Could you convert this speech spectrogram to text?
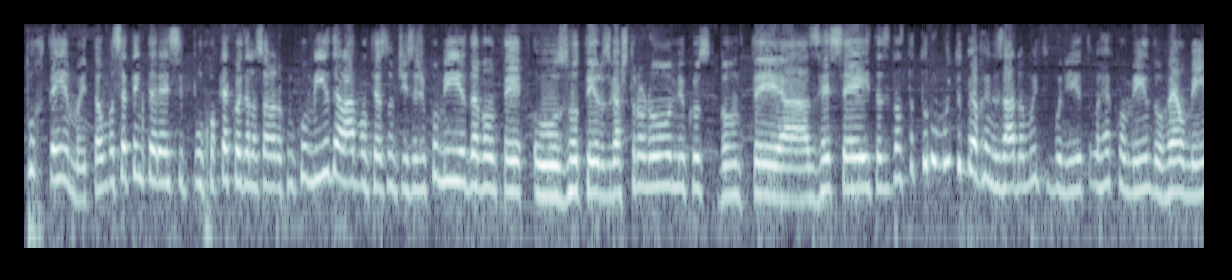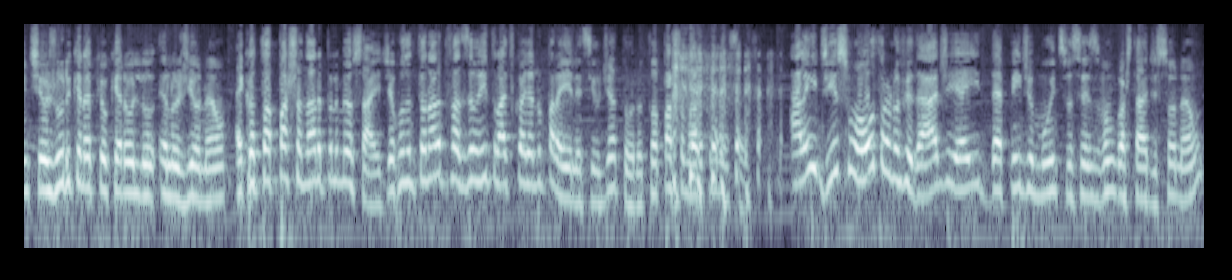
por tema. Então você tem interesse por qualquer coisa relacionada com comida, lá vão ter as notícias de comida, vão ter os roteiros gastronômicos, vão ter as receitas. Então tá tudo muito bem organizado, muito bonito. Eu recomendo realmente. Eu juro que não é porque eu quero elogio ou não. É que eu tô apaixonado pelo meu site. Eu quando não tenho nada pra fazer, eu entro lá e fico olhando para ele assim o dia todo. Eu tô apaixonado pelo meu site. Além disso, uma outra novidade, e aí depende muito se vocês vão gostar disso ou não,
